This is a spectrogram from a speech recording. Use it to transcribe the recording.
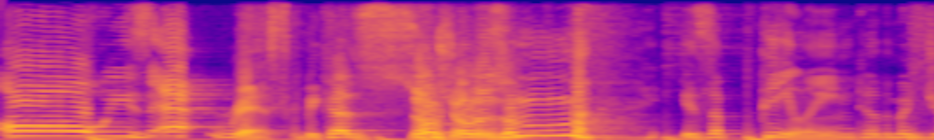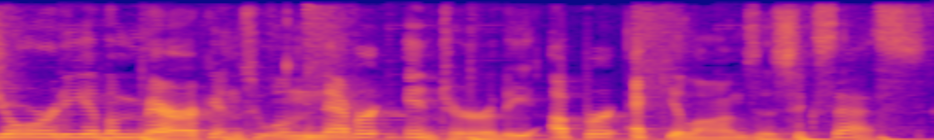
always at risk because socialism is appealing to the majority of Americans who will never enter the upper echelons of success.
